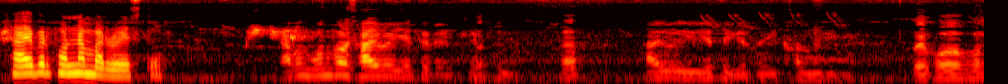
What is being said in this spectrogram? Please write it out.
সাহেবের ফোন নাম্বার রয়েছে তো। এখন বন্ধ করা সাহেব ইয়েতে হ্যাঁ? সাহেব ইয়েতে গেছে এই খালমুখি গেছে। কই ফোন ফোন।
